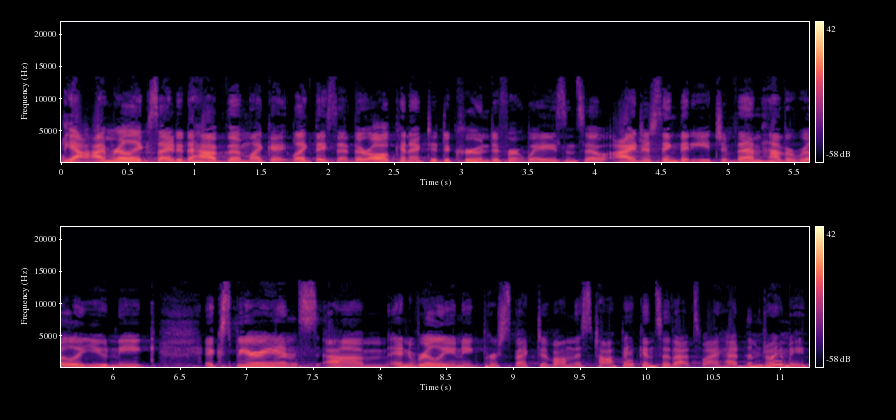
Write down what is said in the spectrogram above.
yeah, I'm really excited to have them. Like like they said, they're all connected to Cru in different ways, and so I just think that each of them have a really unique experience um, and really unique perspective on this topic, and so that's why I had them join me.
